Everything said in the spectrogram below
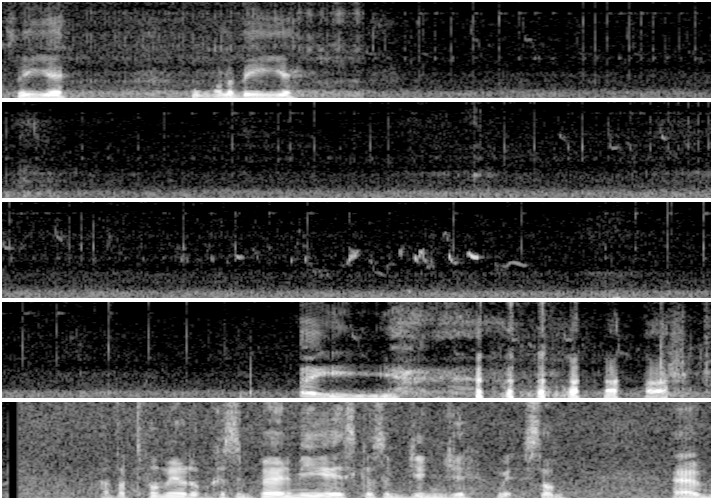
See ya. Don't want to be ya. Hey! I've had to put my hood up because I'm burning my ears because I'm ginger with the sun. Um,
